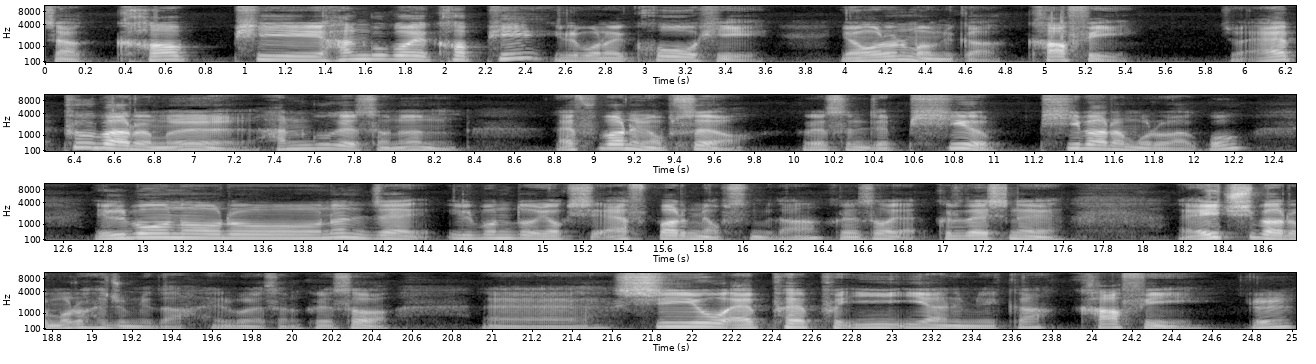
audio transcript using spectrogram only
자 커피 한국어의 커피, 일본어의 코히, 영어로는 뭡니까? 커피. 저 F 발음을 한국에서는 F 발음이 없어요. 그래서 이제 피읍, P 발음으로 하고 일본어로는 이제 일본도 역시 F 발음이 없습니다. 그래서 그 대신에 H 발음으로 해줍니다. 일본에서는 그래서 에, C O F F E E 아닙니까? coffee를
